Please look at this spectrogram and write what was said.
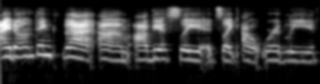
I don't think that um obviously it's like outwardly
